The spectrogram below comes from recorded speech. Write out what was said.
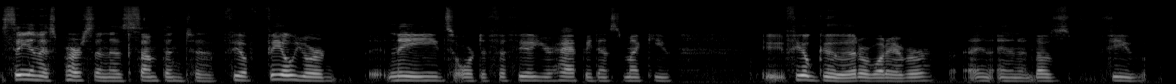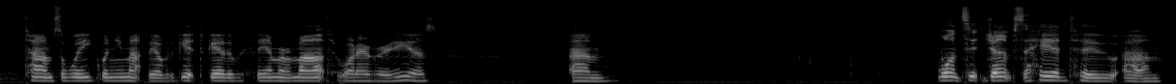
seeing this person as something to feel feel your needs or to fulfill your happiness, make you feel good or whatever, and, and those few times a week when you might be able to get together with them or a month or whatever it is. Um, once it jumps ahead to um,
